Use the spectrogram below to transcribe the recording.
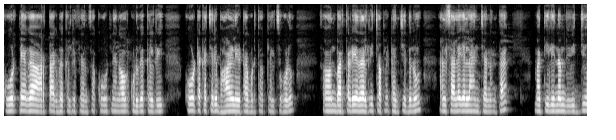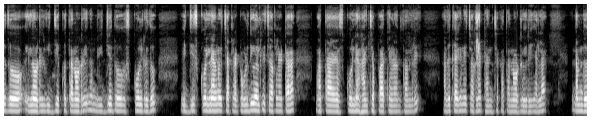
ಕೋರ್ಟ್ನ್ಯಾಗ ಅರ್ಥ ಆಗ್ಬೇಕಲ್ರಿ ಫ್ರೆಂಡ್ಸ ಕೋರ್ಟ್ನ್ಯಾಗ ಅವ್ರು ಕೊಡ್ಬೇಕಲ್ಲ ರೀ ಕೋರ್ಟ ಕಚೇರಿ ಭಾಳ ಲೇಟ್ ಆಗ್ಬಿಡ್ತಾವೆ ಕೆಲಸಗಳು. ಸೊ ಅವ್ನ ಬರ್ತಡೇ ಅದಲ್ಲ ರೀ ಚಾಕ್ಲೇಟ್ ಹಂಚಿದ್ದನು ಅಲ್ಲಿ ಶಾಲೆಗೆಲ್ಲ ಹಂಚ್ಯಾನಂತ. ಮತ್ತು ಇಲ್ಲಿ ನಮ್ದು ವಿಜ್ಜುದು ಇಲ್ಲಿ ನೋಡಿರಿ ವಿದ್ಯೆ ಕೂತ ನೋಡಿರಿ ನಮ್ಮ ವಿದ್ಯುತ್ ಸ್ಕೂಲ್ ರೀ ಇದು. ವಿಜ್ಜಿ ಸ್ಕೂಲ್ನ್ಯಾಗೂ ಚಾಕ್ಲೇಟ್ ಉಳ್ದಿವಲ್ಲ ರೀ ಚಾಕ್ಲೇಟ ಮತ್ತು ಸ್ಕೂಲ್ನ್ಯಾಗ ಹಂಚಪ್ಪ ಅಂತೇಳಿ ಅಂತಂದ್ರಿ. ಅದಕ್ಕಾಗಿನೇ ಚಾಕ್ಲೇಟ್ ಹಂಚಕತ್ತ ನೋಡಿರಿ ಇವರಿಗೆಲ್ಲ. ನಮ್ಮದು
